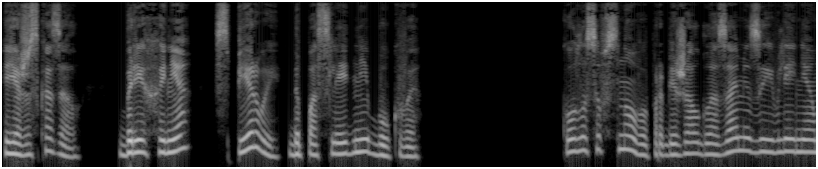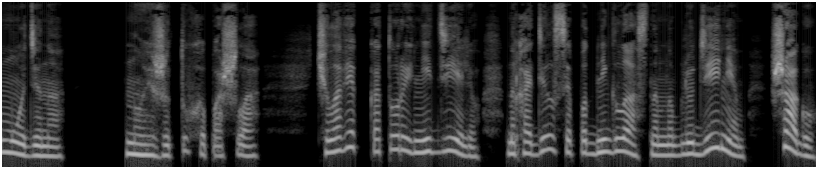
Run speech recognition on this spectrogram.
«Я же сказал, брехня с первой до последней буквы». Колосов снова пробежал глазами заявление Модина. Но и житуха пошла. Человек, который неделю находился под негласным наблюдением, шагу,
